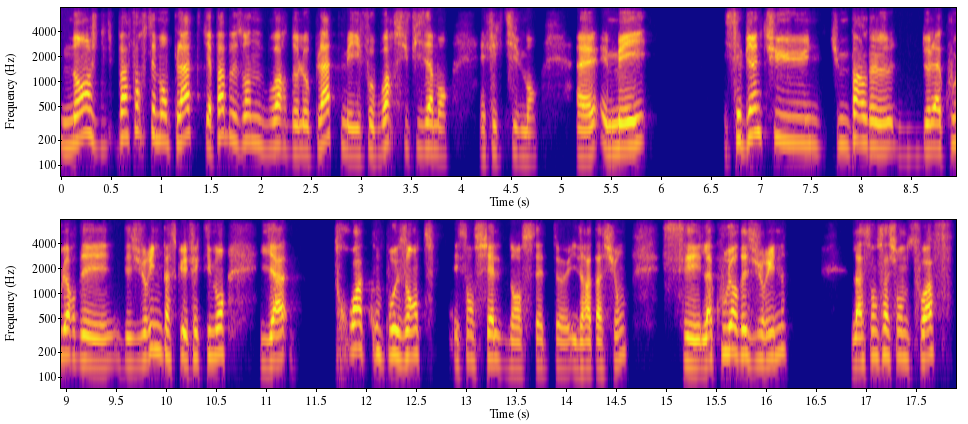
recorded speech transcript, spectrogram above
non je dis pas forcément plate. Il n'y a pas besoin de boire de l'eau plate mais il faut boire suffisamment effectivement. Mais c'est bien que tu, tu me parles de, de la couleur des, des, urines parce qu'effectivement il y a trois composantes essentielles dans cette hydratation. C'est la couleur des urines la sensation de soif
